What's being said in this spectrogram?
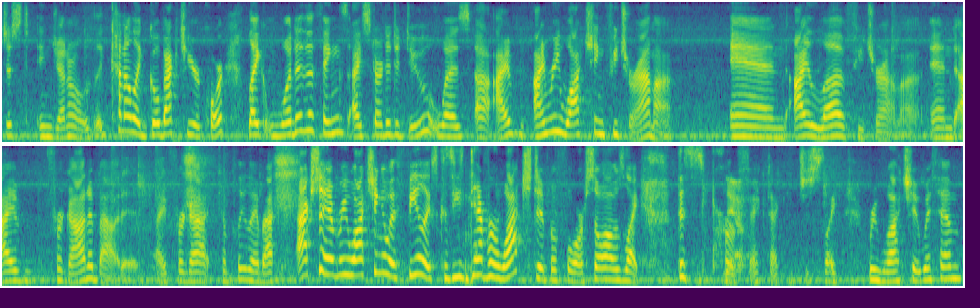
Just in general, kind of like go back to your core. Like one of the things I started to do was uh, I've, I'm rewatching Futurama and I love Futurama, and I forgot about it. I forgot completely about. It. Actually, I'm rewatching it with Felix because he's never watched it before. So I was like, "This is perfect. Yeah. I can just like rewatch it with him."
